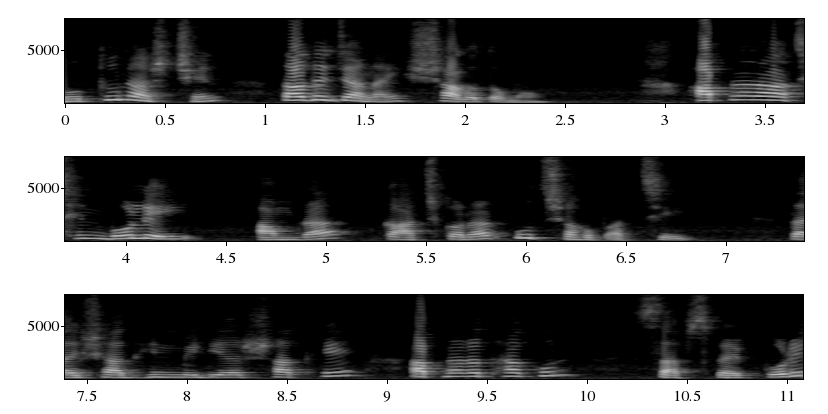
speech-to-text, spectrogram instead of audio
নতুন আসছেন, তাদের জানাই স্বাগতম। আপনারা আছেন বলেই আমরা কাজ করার উৎসাহ পাচ্ছি। তাই স্বাধীন মিডিয়ার সাথে আপনারা থাকুন, সাবস্ক্রাইব করে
